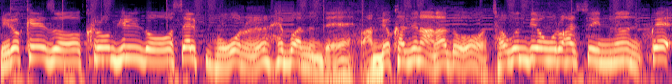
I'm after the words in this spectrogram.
이렇게 해서 크롬 휠도 셀프 복원을 해보았는데 완벽하지는 않아도 적은 비용으로 할 수 있는 꽤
